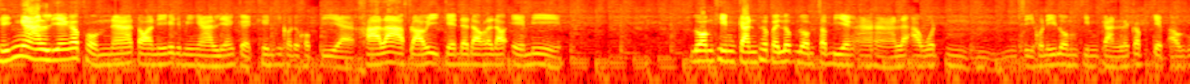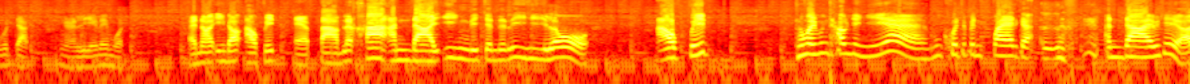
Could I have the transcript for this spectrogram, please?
ถึงงานเลี้ยงครับผมนะ ตอนนี้ก็จะมีงานเลี้ยงเกิดขึ้นที่คอนโดคอเปีย คาร่า ฟลาวีเกรเตอร์ด็อก และด็อกเอมี่ รวมทีมกันเพื่อไปรวบรวมเสบียงอาหารและอาวุธสี่คนนี้รวมทีมกันแล้วก็เก็บอาวุธจากงานเลี้ยงได้หมดแอนนอยอิงด็อกอัลฟิตแอบตามและฆ่าอันดายอิงดิเจนเดอรี่ฮีโร่อัลฟิตทำไมมึงทำอย่างเงี้มึงควรจะเป็นแฟนกับอันดายไม่ใช่เหรอ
